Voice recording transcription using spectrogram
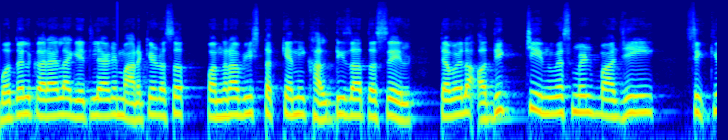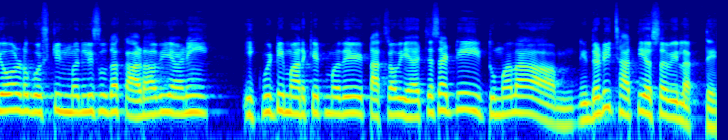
बदल करायला घेतले आणि मार्केट असं पंधरा वीस टक्क्यांनी खालती जात असेल त्यावेळेला अधिकची इन्व्हेस्टमेंट माझी सिक्युअर्ड गोष्टींमधली सुद्धा काढावी आणि इक्विटी मार्केटमध्ये टाकावी ह्याच्यासाठी तुम्हाला निधडी छाती असावी लागते.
